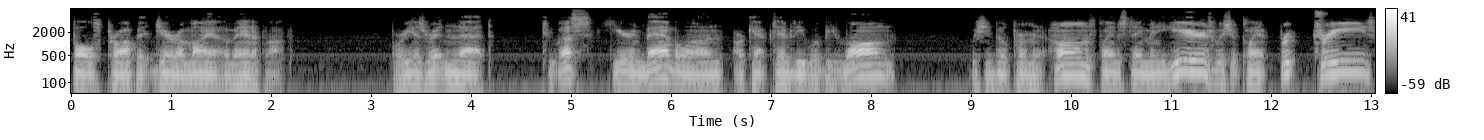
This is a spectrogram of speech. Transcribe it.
false prophet Jeremiah of Anathoth? For he has written that to us here in Babylon our captivity will be long. We should build permanent homes, plan to stay many years. We should plant fruit trees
